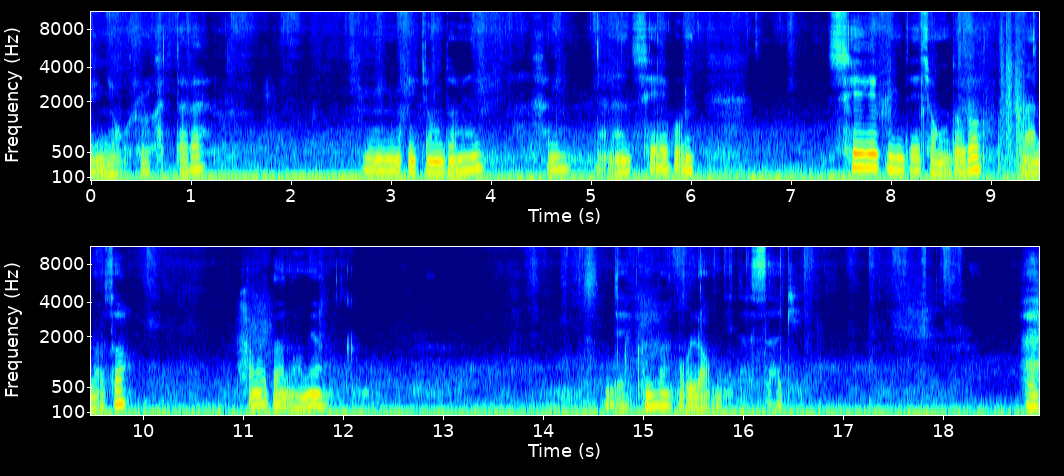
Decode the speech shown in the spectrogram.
요거를 갖다가 음, 이 정도면 한 나는 세 군, 세 군데 정도로 나눠서 함에다 놓으면 이제 금방 올라옵니다. 싹이. 아,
